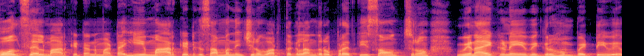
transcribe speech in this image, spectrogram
హోల్సేల్ మార్కెట్ అనమాట ఈ మార్కెట్కి సంబంధించిన వర్తకులందరూ ప్రతి సంవత్సరం వినాయకుని విగ్రహం పెట్టి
